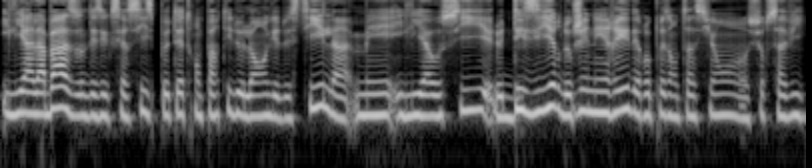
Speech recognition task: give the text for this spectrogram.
Il y a à la base des exercices peut-être en partie de langue et de style, mais il y a aussi le désir de générer des représentations sur sa vie.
